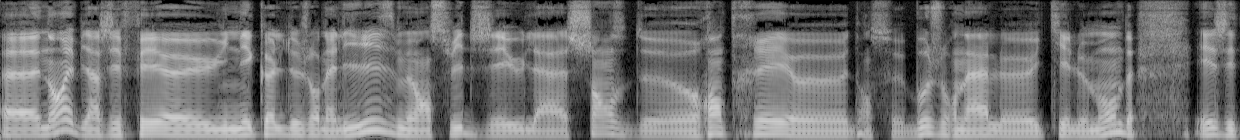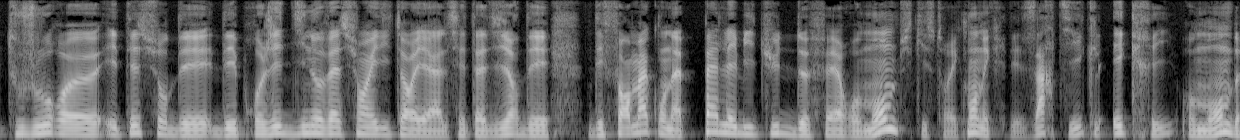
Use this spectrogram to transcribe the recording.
Euh, non, eh bien, j'ai fait euh, une école de journalisme. Ensuite, j'ai eu la chance de rentrer euh, dans ce beau journal qui est Le Monde. Et j'ai toujours été sur des, projets d'innovation éditoriale c'est-à-dire des, formats qu'on n'a pas l'habitude de faire au monde, puisqu'historiquement on écrit des articles écrits au monde.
